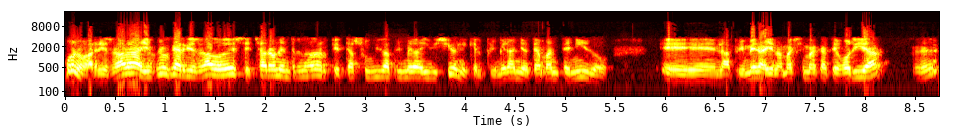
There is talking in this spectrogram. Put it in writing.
Bueno, arriesgada, yo creo que arriesgado es echar a un entrenador que te ha subido a primera división y que el primer año te ha mantenido eh, en la primera y en la máxima categoría, ¿eh?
